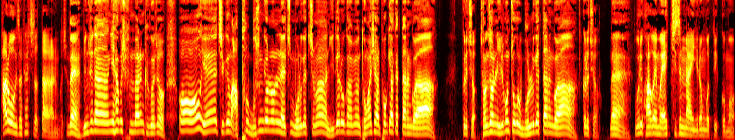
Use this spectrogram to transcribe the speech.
바로 거기서 펼쳐졌다라는 거죠. 네, 민주당이 하고 싶은 말은 그거죠. 어, 얘 지금 앞으로 무슨 결론을 낼지 모르겠지만 이대로 가면 동아시아를 포기하겠다는 거야. 그렇죠. 전선을 일본 쪽으로 물르겠다는 거야. 그렇죠. 네. 우리 과거에 뭐 에치슨 라인 이런 것도 있고 뭐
